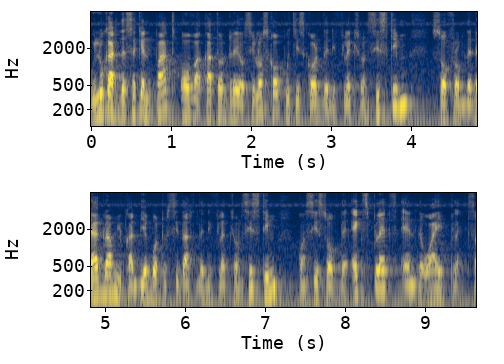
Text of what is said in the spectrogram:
We look at the second part of a cathode ray oscilloscope, which is called the deflection system. So from the diagram, you can be able to see that the deflection system consists of the X plates and the Y plates.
